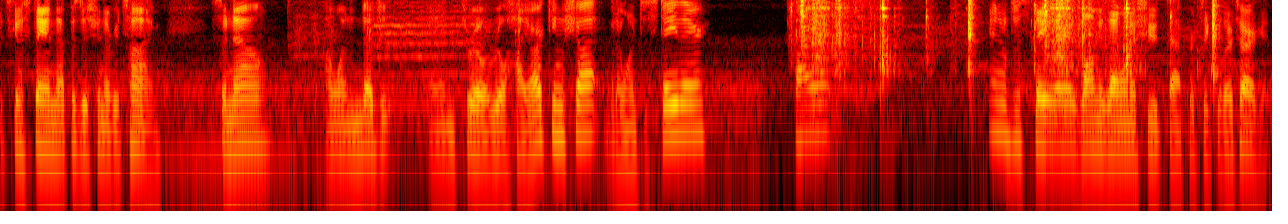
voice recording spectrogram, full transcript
it's gonna stay in that position every time. So now I wanna nudge it and throw a real high arcing shot, but I want it to stay there, fire it, and it'll just stay there as long as I wanna shoot that particular target.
